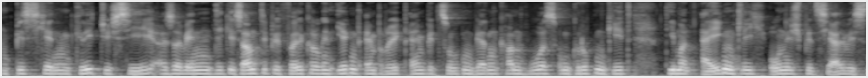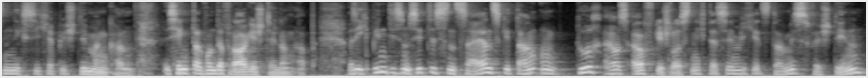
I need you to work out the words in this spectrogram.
ein bisschen kritisch sehe. Also wenn die gesamte Bevölkerung in irgendein Projekt einbezogen werden kann, wo es um Gruppen geht, die man eigentlich ohne Spezialwissen nicht sicher bestimmen kann. Das hängt dann von der Fragestellung ab. Also ich bin diesem Citizen Science Gedanken durchaus aufgeschlossen, nicht, dass Sie mich jetzt da missverstehen.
